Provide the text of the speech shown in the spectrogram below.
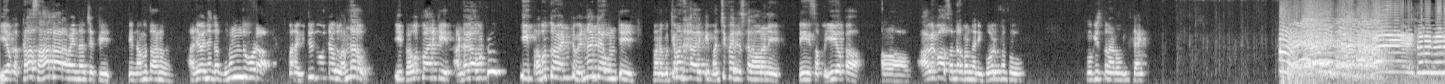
ఈ యొక్క కళ సహకారమైందని చెప్పి నేను నమ్ముతాను. అదే విధంగా ముందు కూడా మన విద్యుత్ ఉద్యోగులందరూ ఈ ప్రభుత్వానికి అండగా ఉంటూ ఈ ప్రభుత్వం వెంట వెన్నంటే ఉంటే మన ముఖ్యమంత్రి గారికి మంచి పేరు తీసుకురావాలని ఈ ఈ యొక్క ఆవిర్భావ సందర్భంగా నేను కోరుకుంటూ ముగిస్తున్నాను. థ్యాంక్ తెలంగాణ!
